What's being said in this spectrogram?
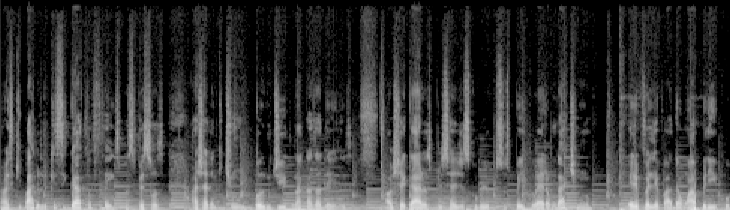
Mas que barulho que esse gato fez para as pessoas acharem que tinha um bandido na casa deles. Ao chegar, os policiais descobriram que o suspeito era um gatinho. Ele foi levado a um abrigo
